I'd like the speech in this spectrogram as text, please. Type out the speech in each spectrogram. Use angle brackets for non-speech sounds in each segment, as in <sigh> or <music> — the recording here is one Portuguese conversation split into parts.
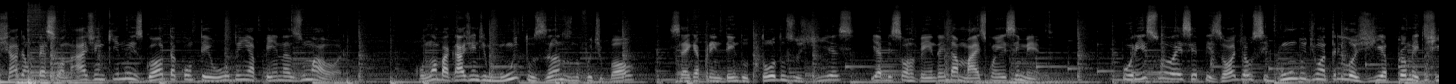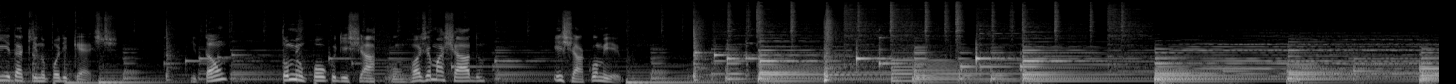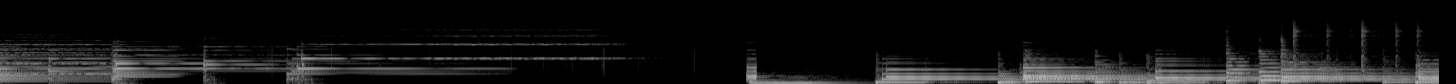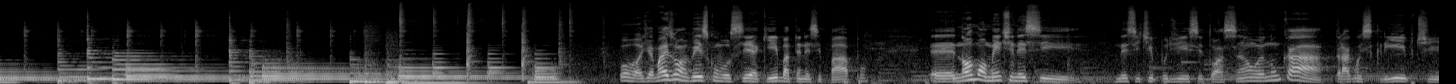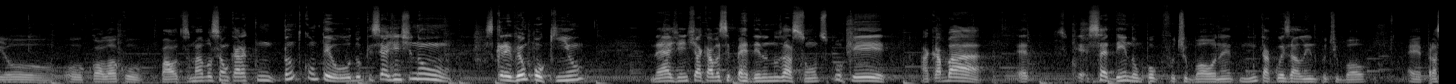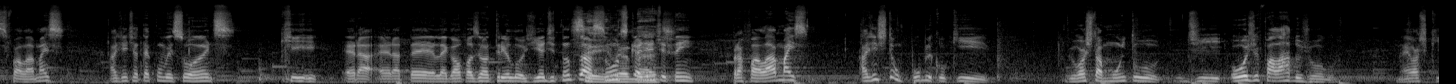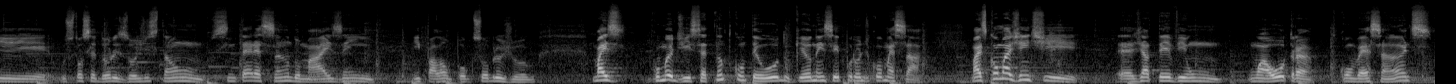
Machado é um personagem que não esgota conteúdo em apenas uma hora. Com uma bagagem de muitos anos no futebol, segue aprendendo todos os dias e absorvendo ainda mais conhecimento. Por isso, esse episódio é o segundo de uma trilogia prometida aqui no podcast. Então, tome um pouco de chá com Roger Machado e chá comigo. Roger, mais uma vez com você aqui, batendo esse papo. É, normalmente nesse, nesse tipo de situação eu nunca trago script ou, ou, coloco pautas, mas você é um cara com tanto conteúdo que se a gente não escrever um pouquinho, né, a gente acaba se perdendo nos assuntos porque acaba é, cedendo um pouco o futebol, né? Muita coisa além do futebol é, para se falar. Mas a gente até conversou antes que era, era até legal fazer uma trilogia de tantos Sim, assuntos verdade. que a gente tem para falar, mas a gente tem um público que gosta muito de hoje falar do jogo. Né? Eu acho que os torcedores hoje estão se interessando mais em, em falar um pouco sobre o jogo. Mas, como eu disse, é tanto conteúdo que eu nem sei por onde começar. Mas como a gente é, já teve um, uma outra conversa antes,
